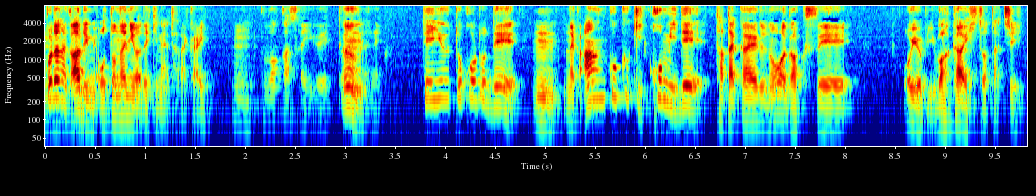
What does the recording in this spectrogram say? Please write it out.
これはなんかある意味大人にはできない戦い。うん。若さゆえってことだね。っていうところで、うん、なんか暗黒期込みで戦えるのは学生および若い人たち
